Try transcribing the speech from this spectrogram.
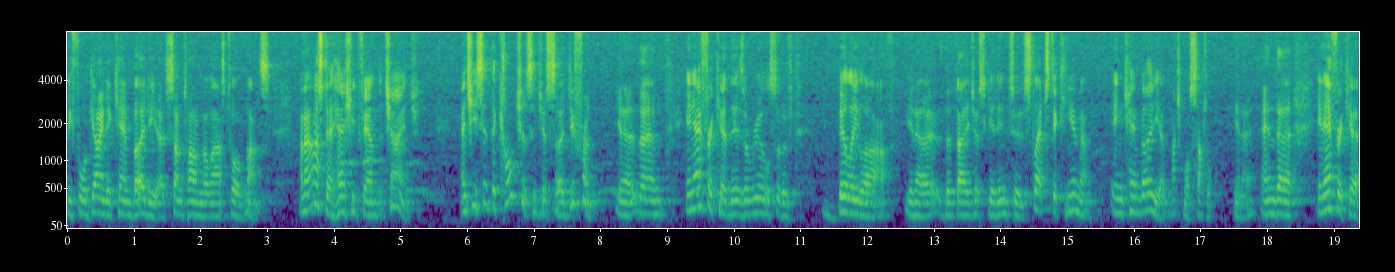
before going to Cambodia sometime in the last 12 months. And I asked her how she'd found the change. And she said the cultures are just so different. You know, um, in Africa, there's a real sort of belly laugh, you know, that they just get into. Slapstick humour. In Cambodia, much more subtle, you know. And uh, in Africa,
